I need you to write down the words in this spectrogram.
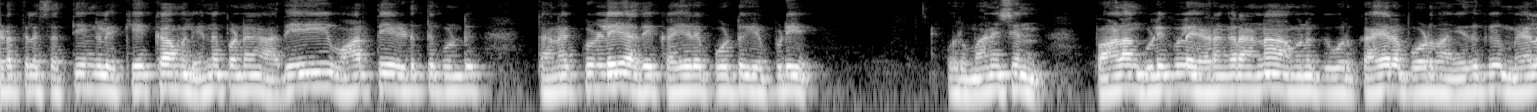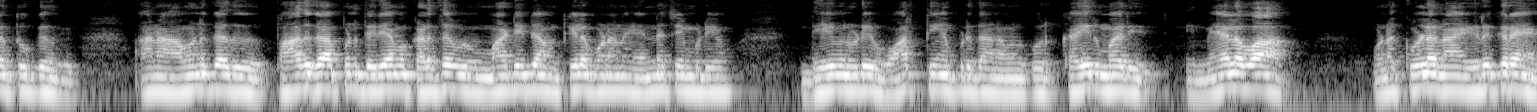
இடத்துல சத்தியங்களை கேட்காமல் என்ன பண்ணுறாங்க அதே வார்த்தையை எடுத்துக்கொண்டு தனக்குள்ளே அதை கயிறை போட்டு எப்படி ஒரு மனுஷன் பாலாங்குழிக்குள்ளே இறங்குறான்னா அவனுக்கு ஒரு கயிறை போடுதான். எதுக்கு? மேலே தூக்குதுக்கு ஆனால் அவனுக்கு அது பாதுகாப்புன்னு தெரியாமல் கழுத்தை மாட்டிட்டு அவன் கீழே போனான்னு என்ன செய்ய முடியும்? தேவனுடைய வார்த்தையும் அப்படி தான் அவனுக்கு ஒரு கயிறு மாதிரி நீ மேலே வா. உனக்குள்ளே நான் இருக்கிறேன்.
